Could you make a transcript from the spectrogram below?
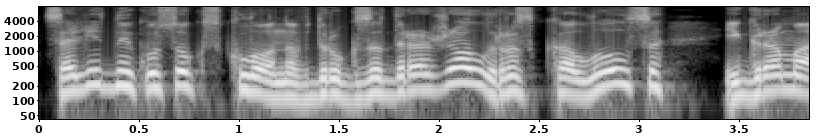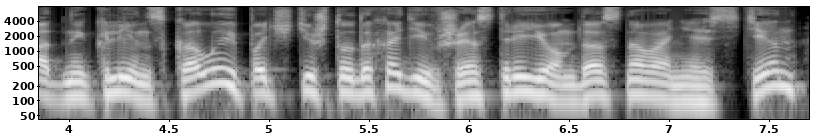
солидный кусок склона вдруг задрожал, раскололся, и громадный клин скалы, почти что доходивший острием до основания стен,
